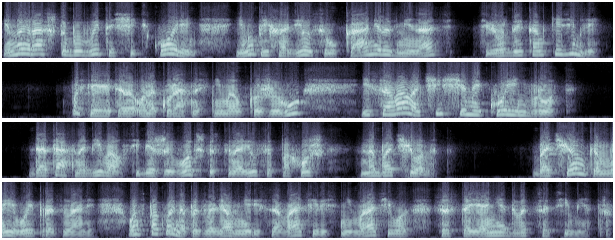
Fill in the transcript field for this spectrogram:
Иной раз, чтобы вытащить корень, ему приходилось руками разминать твердые комки земли. После этого он аккуратно снимал кожуру и совал очищенный корень в рот. Да так набивал себе живот, что становился похож на бочонок. Бочонком мы его и прозвали. Он спокойно позволял мне рисовать или снимать его с расстояния 20 метров.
